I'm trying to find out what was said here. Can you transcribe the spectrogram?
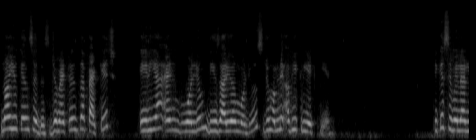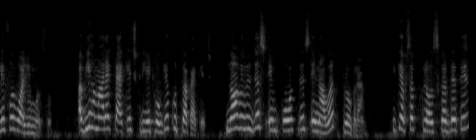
now you can say this geometry is the package area and volume these are your modules जो हमने अभी क्रिएट किए ठीक है? सिमिलरली फॉर वॉल्यूम ऑल्सो अभी हमारा एक पैकेज क्रिएट हो गया, खुद का package now we will just import this in our program ठीक है? अब सब क्लोज कर देते हैं।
